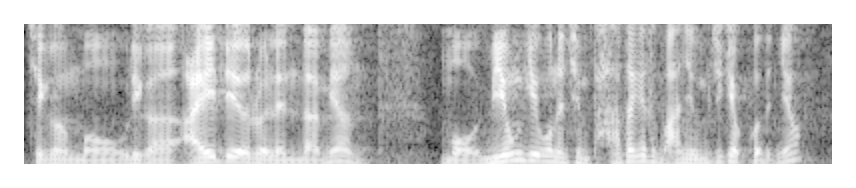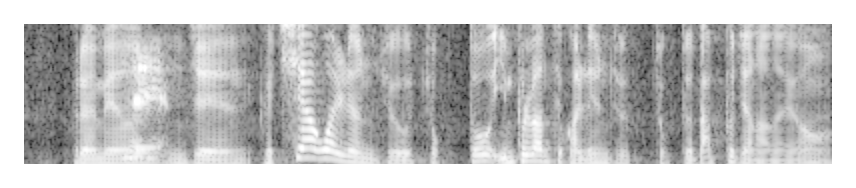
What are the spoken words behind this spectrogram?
지금 뭐 우리가 아이디어를 낸다면 뭐 미용기구는 지금 바닥에서 많이 움직였거든요. 그러면 네. 이제 그 치아 관련주 쪽도 임플란트 관련주 쪽도 나쁘진 않아요.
